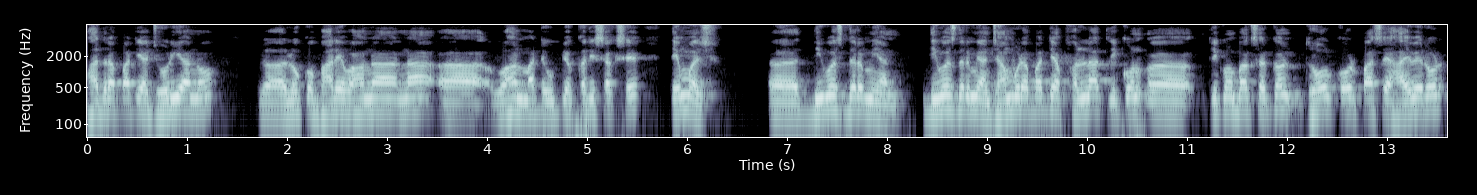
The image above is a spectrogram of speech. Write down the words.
ભાદરા પાટિયા જોડિયાનો લોકો ભારે વાહનના વાહન માટે ઉપયોગ કરી શકશે. તેમજ દિવસ દરમિયાન દિવસ દરમિયાન જાંબુડા પાટિયા, ફલ્લા, ત્રિકોણ ત્રિકોણબાગ સર્કલ, ધ્રોલ કોર્ટ પાસે હાઈવે રોડ,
